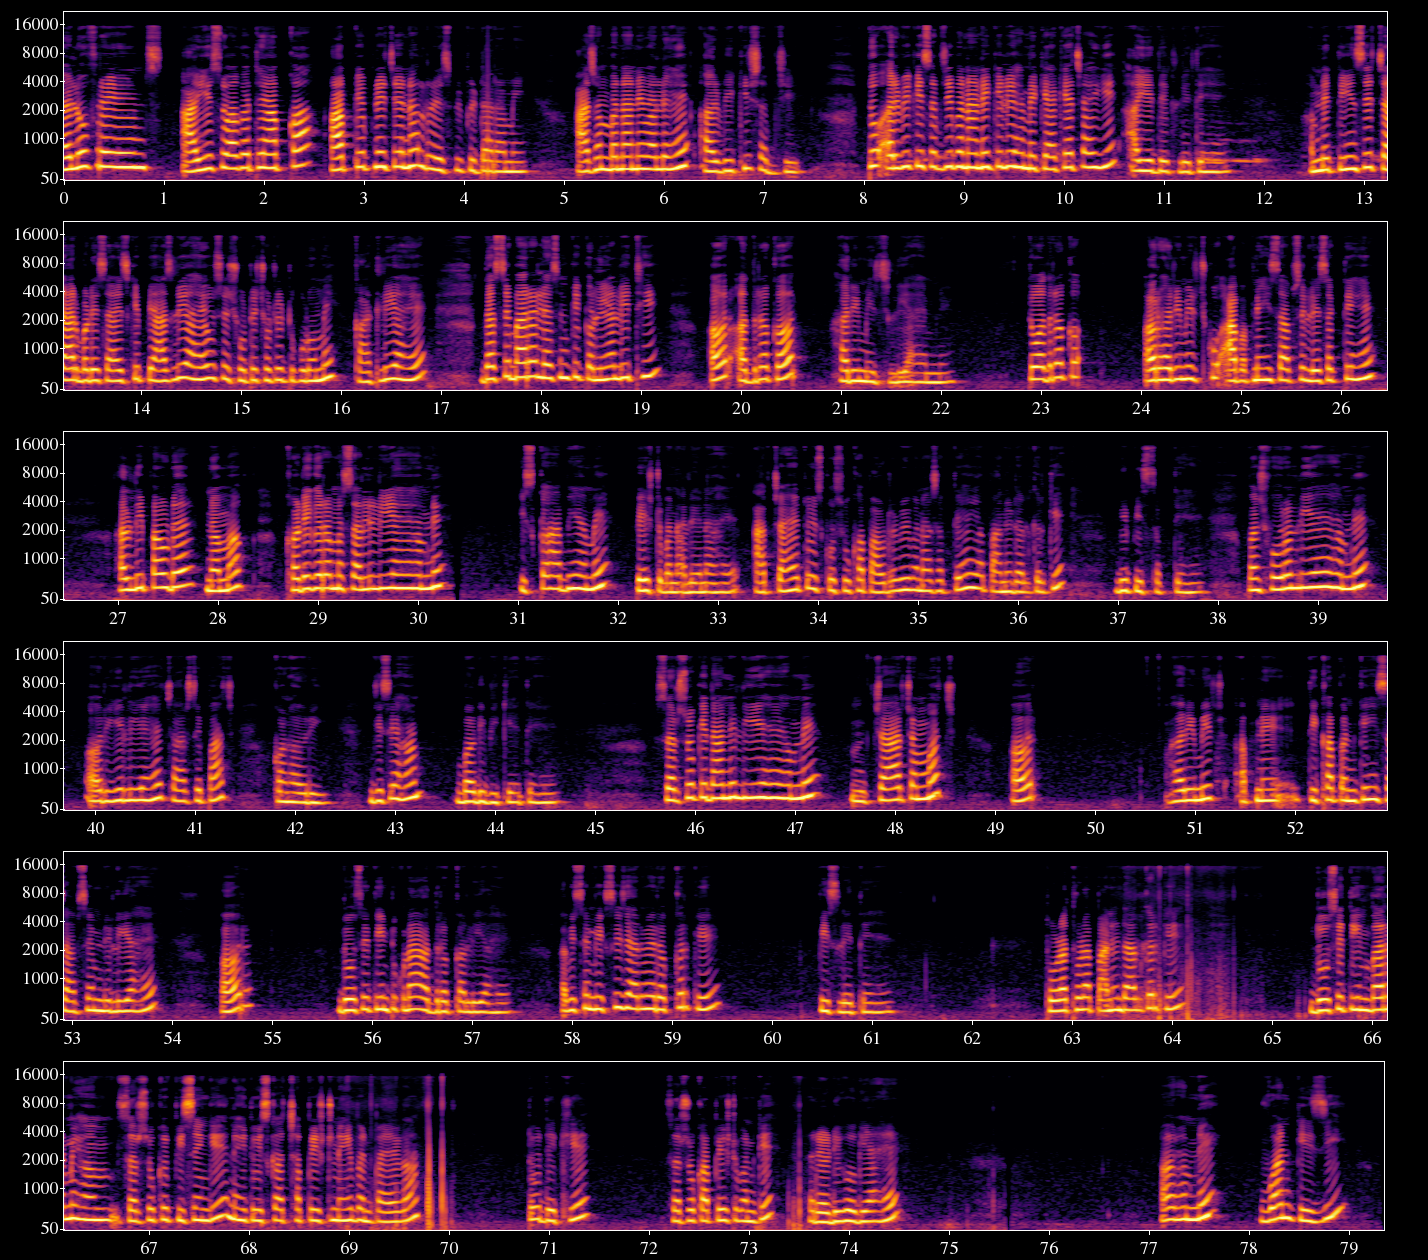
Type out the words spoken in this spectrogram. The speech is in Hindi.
हेलो फ्रेंड्स, आइए स्वागत है आपका आपके अपने चैनल रेसिपी पिटारा में। आज हम बनाने वाले हैं अरवी की सब्ज़ी। तो अरवी की सब्ज़ी बनाने के लिए हमें क्या क्या चाहिए, आइए देख लेते हैं। हमने तीन से चार बड़े साइज़ के प्याज लिया है, उसे छोटे छोटे टुकड़ों में काट लिया है। दस से बारह लहसुन की कलियाँ ली थी और अदरक और हरी मिर्च लिया है हमने। तो अदरक और हरी मिर्च को आप अपने हिसाब से ले सकते हैं। हल्दी पाउडर, नमक खड़े गरम मसाले लिए हैं हमने। इसका अभी हमें पेस्ट बना लेना है। आप चाहें तो इसको सूखा पाउडर भी बना सकते हैं या पानी डाल करके भी पीस सकते हैं। पंचफोरन लिए हैं हमने और ये लिए हैं चार से पाँच कढ़ौरी, जिसे हम बड़ी भी कहते हैं। सरसों के दाने लिए हैं हमने चार चम्मच और हरी मिर्च अपने तीखापन के हिसाब से हमने लिया है और दो से तीन टुकड़ा अदरक का लिया है। अब इसे मिक्सी जार में रख कर के पीस लेते हैं। थोड़ा थोड़ा पानी डाल कर के दो से तीन बार में हम सरसों के पीसेंगे, नहीं तो इसका अच्छा पेस्ट नहीं बन पाएगा। तो देखिए, सरसों का पेस्ट बन के रेडी हो गया है। और हमने वन के जी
